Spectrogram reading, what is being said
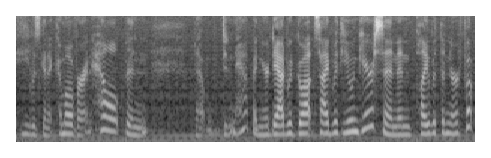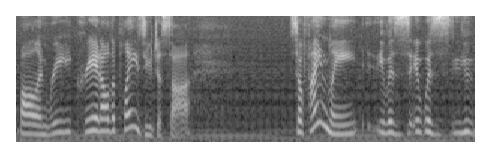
he was going to come over and help and that didn't happen your dad would go outside with you and Garrison and play with the nerf football and recreate all the plays you just saw so finally, it was it was you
